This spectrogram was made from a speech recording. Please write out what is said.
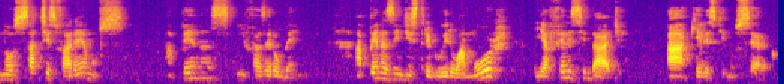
nos satisfaremos apenas fazer o bem, apenas em distribuir o amor e a felicidade àqueles que nos cercam.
